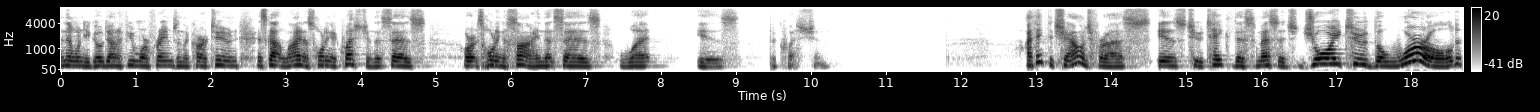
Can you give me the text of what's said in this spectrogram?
And then when you go down a few more frames in the cartoon, it's got Linus holding a question that says, or it's holding a sign that says, What is the question? I think the challenge for us is to take this message, joy to the world,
